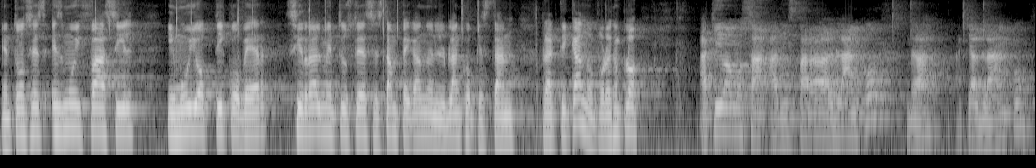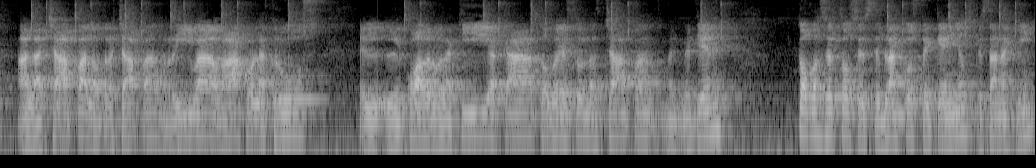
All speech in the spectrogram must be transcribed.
Entonces es muy fácil y muy óptico ver si realmente ustedes se están pegando en el blanco que están practicando. Por ejemplo, aquí vamos a, a disparar al blanco, ¿verdad? Aquí al blanco, a la chapa, a la otra chapa, arriba, abajo, la cruz, el, cuadro de aquí, acá, todo esto, las chapas, ¿me, tiene? Todos estos este, blancos pequeños que están aquí.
